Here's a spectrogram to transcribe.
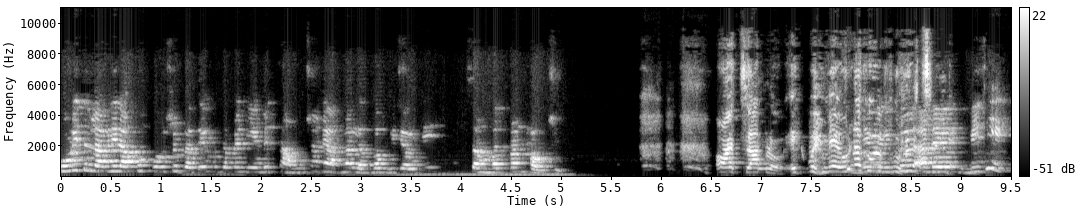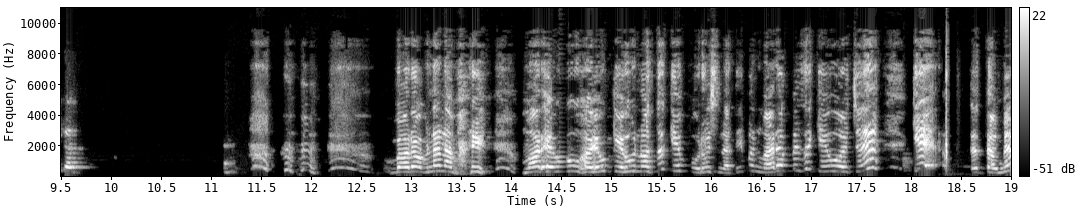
થોડી તો લાગણી રાખો પુરુષો પ્રત્યે હું તમને નિયમિત સાંભળું છું અને આપના લગભગ વિચારોથી સહમત પણ થાઉં છું. સાંભળો. એક મેં એવું ના કહ્યું પુરુષ અને બીજી એક બરોબર ના ના મારે મારે એવું એવું કેવું નતું કે પુરુષ નથી પણ મારે હંમેશા કેવું હોય છે કે તમે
